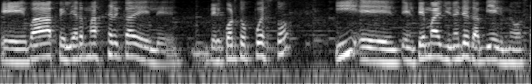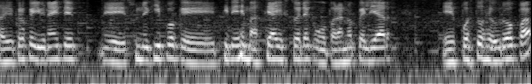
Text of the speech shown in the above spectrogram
eh, va a pelear más cerca del, cuarto puesto. Y eh, el, tema del United también, ¿no? O sea, yo creo que United eh, es un equipo que tiene demasiada historia como para no pelear puestos de Europa.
